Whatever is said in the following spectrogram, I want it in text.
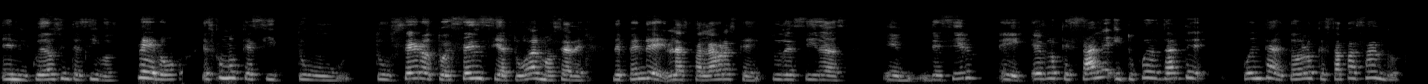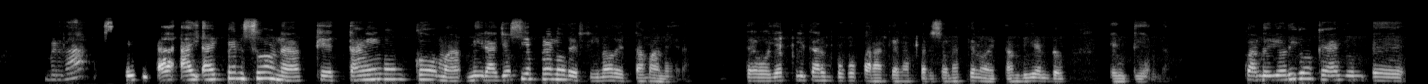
en cuidados intensivos, pero es como que si tu, tu ser o tu esencia, tu alma, o sea, de, depende las palabras que tú decidas eh, decir, eh, es lo que sale y tú puedes darte cuenta de todo lo que está pasando, ¿verdad? hay, hay personas que están en un coma. Mira, yo siempre lo defino de esta manera. Te voy a explicar un poco para que las personas que nos están viendo entiendan. Cuando yo digo que hay un, eh,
